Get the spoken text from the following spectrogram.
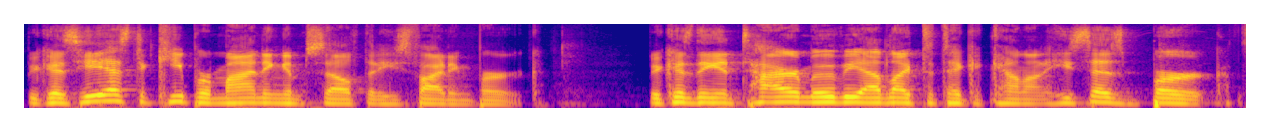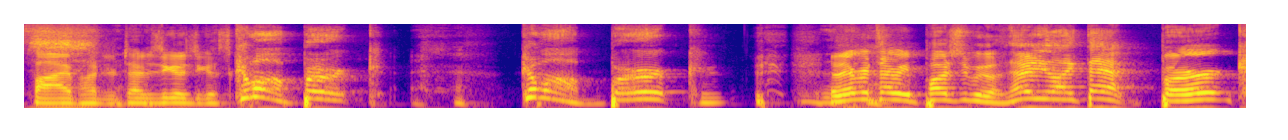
because he has to keep reminding himself that he's fighting Burke. Because the entire movie, I'd like to take account on. it. He says Burke 500 times. He goes, he goes, "Come on, Burke." Come on, Burke. And every time he punches him, he goes, How do you like that, Burke?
